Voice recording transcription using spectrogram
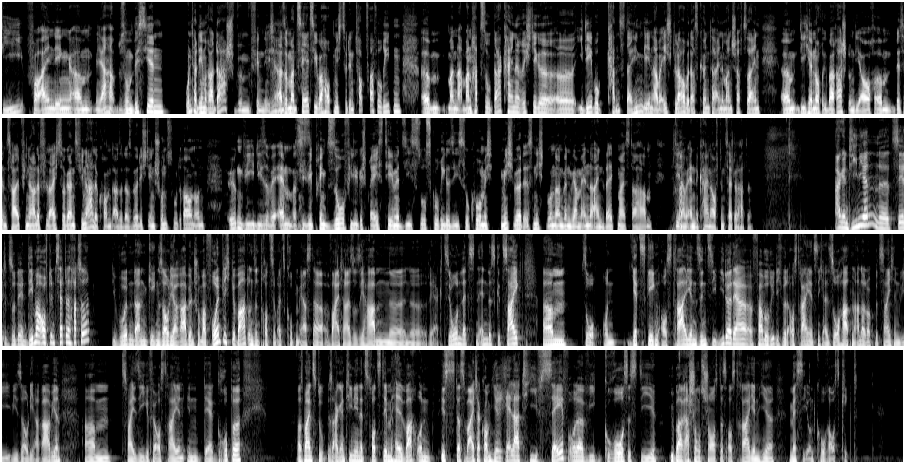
die vor allen Dingen ähm, ja so ein bisschen unter dem Radar schwimmen, finde ich. Mhm. Also man zählt sie überhaupt nicht zu den Top-Favoriten. Ähm, man, man hat so gar keine richtige äh, Idee, wo kann es da hingehen. Aber ich glaube, das könnte eine Mannschaft sein, ähm, die hier noch überrascht und die auch ähm, bis ins Halbfinale, vielleicht sogar ins Finale kommt. Also das würde ich denen schon zutrauen und irgendwie diese WM, sie, sie bringt so viel Gesprächsthemen, sie ist so skurril, sie ist so komisch. Mich würde es nicht wundern, wenn wir am Ende einen Weltmeister haben, den am Ende keiner auf dem Zettel hatte. Argentinien äh, zählte zu denen, die man auf dem Zettel hatte. Die wurden dann gegen Saudi-Arabien schon mal freundlich gewarnt und sind trotzdem als Gruppenerster weiter. Also sie haben eine, eine Reaktion letzten Endes gezeigt. Ähm, so, und jetzt gegen Australien sind sie wieder der Favorit. Ich würde Australien jetzt nicht als so harten Underdog bezeichnen wie, wie Saudi-Arabien. Ähm, zwei Siege für Australien in der Gruppe. Was meinst du? Ist Argentinien jetzt trotzdem hellwach und ist das Weiterkommen hier relativ safe oder wie groß ist die Überraschungschance, dass Australien hier Messi und Co. rauskickt?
